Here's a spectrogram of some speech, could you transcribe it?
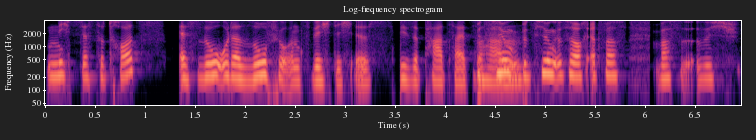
nichtsdestotrotz es so oder so für uns wichtig ist, diese Paarzeit zu Beziehung, haben. Beziehung ist ja auch etwas, was sich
